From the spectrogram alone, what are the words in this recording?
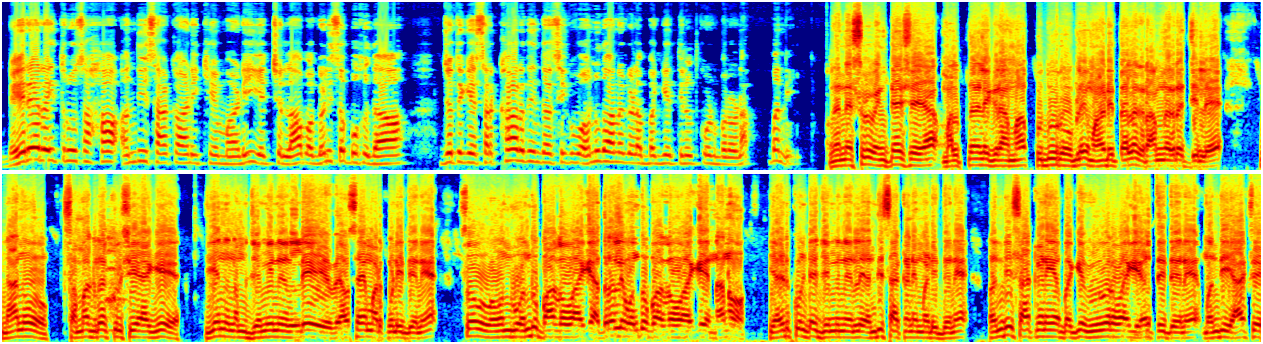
ಬೇರೆ ರೈತರು ಸಹ ಹಂದಿ ಸಾಕಾಣಿಕೆ ಮಾಡಿ ಹೆಚ್ಚು ಲಾಭ ಗಳಿಸಬಹುದಾ? ಜೊತೆಗೆ ಸರ್ಕಾರದಿಂದ ಸಿಗುವ ಅನುದಾನಗಳ ಬಗ್ಗೆ ತಿಳಿದುಕೊಂಡು ಬರೋಣ. ಬನ್ನಿ. ನನ್ನ ಹೆಸರು ವೆಂಕಟೇಶಯ್ಯ, ಮಲ್ಪನಹಳ್ಳಿ ಗ್ರಾಮ ಕುದೂರು ಹೋಬಳಿ ಮಾಡಿತಲ್ಲ ರಾಮನಗರ ಜಿಲ್ಲೆ. ನಾನು ಸಮಗ್ರ ಕೃಷಿಯಾಗಿ ಏನು ನಮ್ಮ ಜಮೀನಿನಲ್ಲಿ ವ್ಯವಸಾಯ ಮಾಡ್ಕೊಂಡಿದ್ದೇನೆ. ಸೊ ಒಂದು ಒಂದು ಭಾಗವಾಗಿ, ಅದರಲ್ಲಿ ಒಂದು ಭಾಗವಾಗಿ ನಾನು ಎರಡು ಕುಂಟೆ ಜಮೀನಿನಲ್ಲಿ ಹಂದಿ ಸಾಕಣೆ ಮಾಡಿದ್ದೇನೆ. ಹಂದಿ ಸಾಕಣೆಯ ಬಗ್ಗೆ ವಿವರವಾಗಿ ಹೇಳ್ತಿದ್ದೇನೆ. ಮಂದಿ ಯಾಕೆ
